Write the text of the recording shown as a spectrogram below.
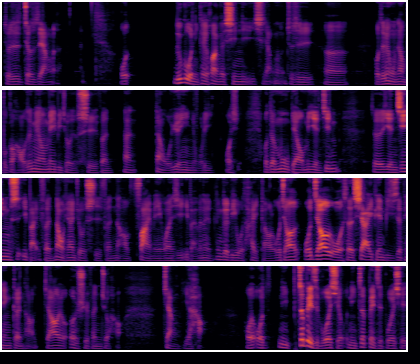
就是就是这样了。我如果你可以换个心理想，就是呃，我这篇文章不够好，我这篇文章 maybe 就有十分，但但我愿意努力，我我的目标，我们眼睛就是眼睛是一百分，那我现在就十分，然后 fine 没关系，一百分那个那个离我太高了，我只要我只要我的下一篇比这篇更好，只要有二十分就好，这样也好。我我你这辈子不会写，你这辈子不会写，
